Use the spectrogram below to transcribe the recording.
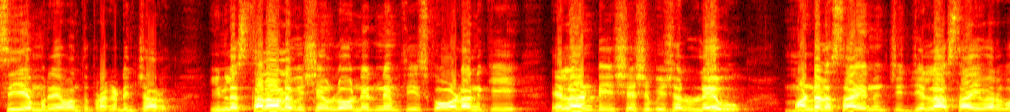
సీఎం రేవంత్ ప్రకటించారు. ఇళ్ళ స్థలాల విషయంలో నిర్ణయం తీసుకోవడానికి ఎలాంటి శశిభిషలు లేవు. మండల స్థాయి నుంచి జిల్లా స్థాయి వరకు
